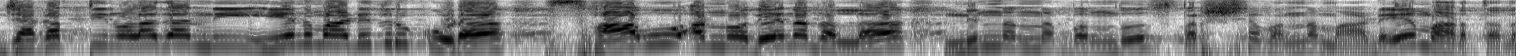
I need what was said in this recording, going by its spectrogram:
ಜಗತ್ತಿನೊಳಗ ನೀ ಏನು ಮಾಡಿದರೂ ಕೂಡ ಸಾವು ಅನ್ನೋದೇನದಲ್ಲ, ನಿನ್ನನ್ನು ಬಂದು ಸ್ಪರ್ಶವನ್ನ ಮಾಡೇ ಮಾಡ್ತದ,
